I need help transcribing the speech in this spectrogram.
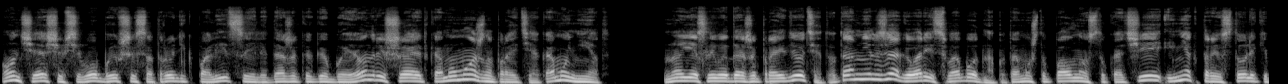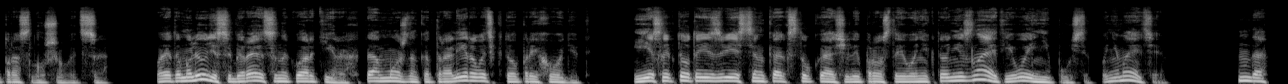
Он чаще всего бывший сотрудник полиции или даже КГБ, и он решает, кому можно пройти, а кому нет. Но если вы даже пройдете, то там нельзя говорить свободно, потому что полно стукачей, и некоторые столики прослушиваются. Поэтому люди собираются на квартирах. Там можно контролировать, кто приходит. И если кто-то известен как стукач или просто его никто не знает, его и не пустят. Понимаете? Да.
